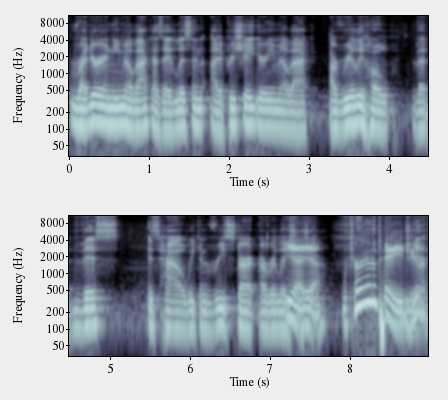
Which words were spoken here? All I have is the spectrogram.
write her an email back. I say, listen, I appreciate your email back. I really hope that this is how we can restart our yeah, relationship. yeah. We're turning the page here.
